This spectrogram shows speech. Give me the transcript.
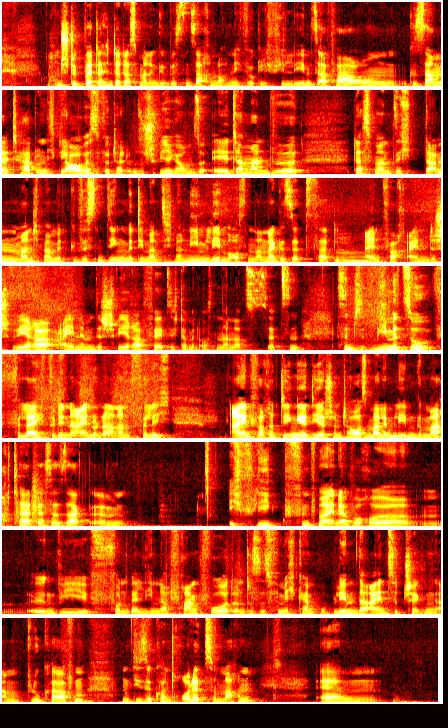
ein Stück weit dahinter, dass man in gewissen Sachen noch nicht wirklich viel Lebenserfahrung gesammelt hat. Und ich glaube, es wird halt umso schwieriger, umso älter man wird, dass man sich dann manchmal mit gewissen Dingen, mit denen man sich noch nie im Leben auseinandergesetzt hat, mhm. einfach einem das schwerer, einem das schwerer fällt, sich damit auseinanderzusetzen. Das sind wie mit so vielleicht für den einen oder anderen völlig einfache Dinge, die er schon tausendmal im Leben gemacht hat, dass er sagt, ähm, ich fliege fünfmal in der Woche äh, irgendwie von Berlin nach Frankfurt und es ist für mich kein Problem, da einzuchecken am Flughafen und diese Kontrolle zu machen. Ähm,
